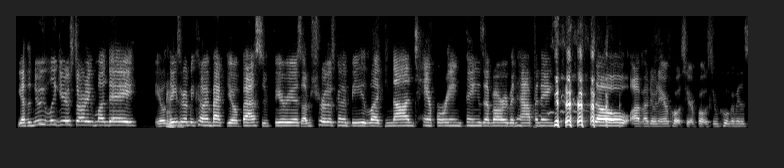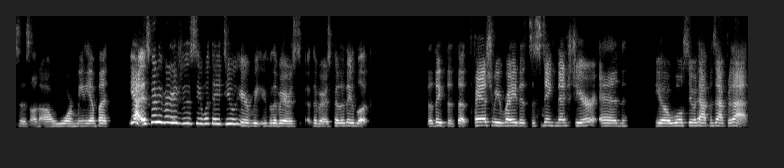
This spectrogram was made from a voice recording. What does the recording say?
you got the new league year starting Monday. You know, things are mm-hmm. gonna be coming back, you know, fast and furious. I'm sure there's gonna be like non-tampering things that have already been happening. so I'm I'm doing air quotes here, folks. You're cool gonna be listening to this on, on WARR Media, but yeah, it's gonna be very interesting to see what they do here for the Bears. The Bears because they look, think that the fans should be ready to, to stink next year, and you know we'll see what happens after that.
